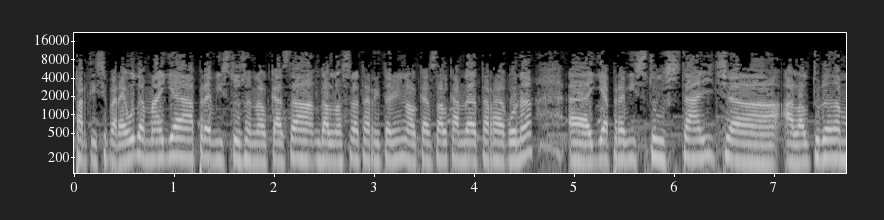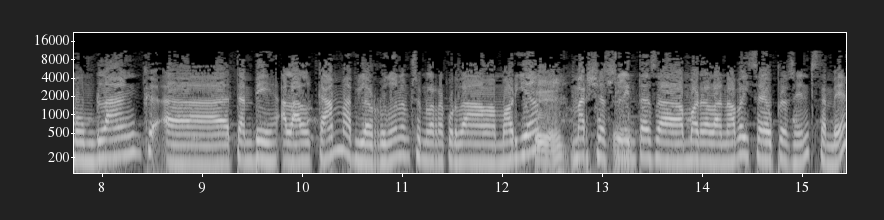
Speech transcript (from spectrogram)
participareu demà hi ha previstos en el cas de, del nostre territori en el cas del Camp de Tarragona uh, hi ha previstos talls uh, a l'altura de Montblanc uh, també a l'Alt Camp a Vilarrodona em sembla recordar a memòria Sí, marxes sí. lentes a Mora la Nova i sereu presents també?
